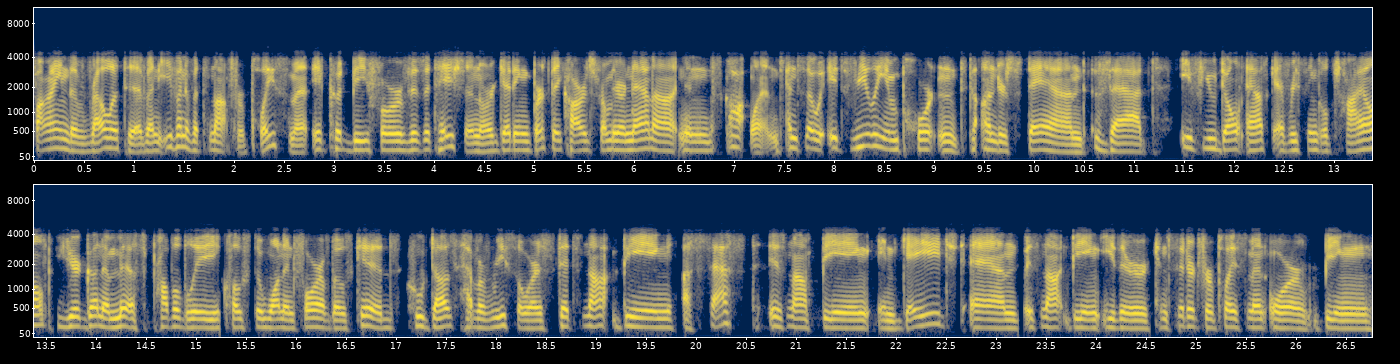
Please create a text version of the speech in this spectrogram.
find a relative. And even if it's not for placement, it could be for visitation or getting birthday cards from their nana in Scotland. And so it's really important to understand that if you don't ask every single child, you're going to miss probably close to one in four of those kids who does have a resource that's not being assessed, is not being engaged, and is not being either considered for placement or being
